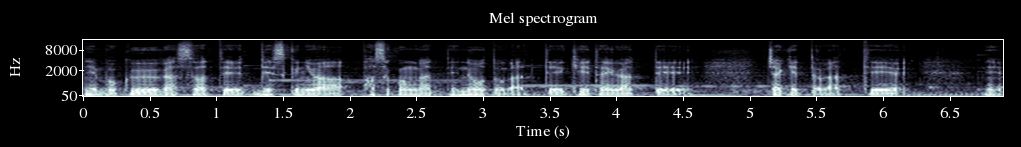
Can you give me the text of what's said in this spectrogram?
ね僕が座ってるデスクにはパソコンがあってノートがあって携帯があってジャケットがあってね、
